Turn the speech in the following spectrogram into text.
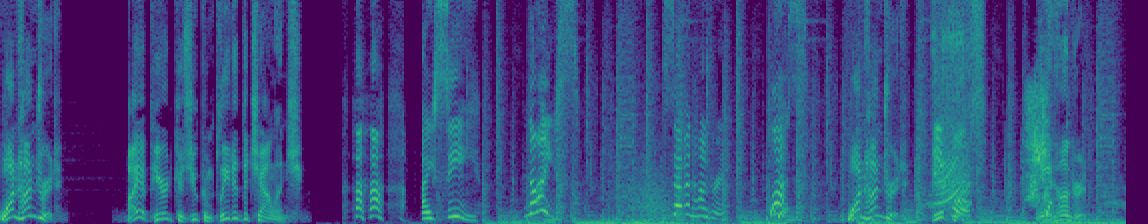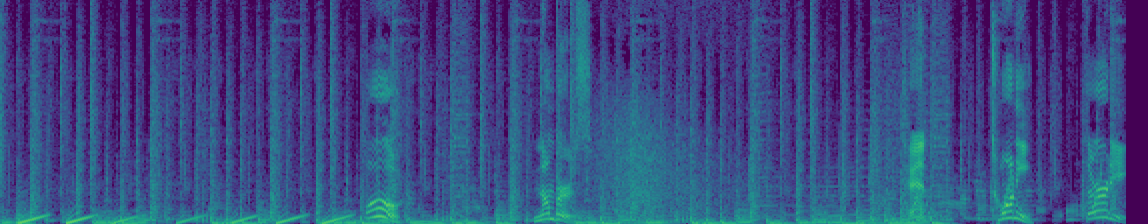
100! I appeared because you completed the challenge. Haha, I see. Nice! 700 plus 100 equals 800. Oh! Numbers 10, 20, 30,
